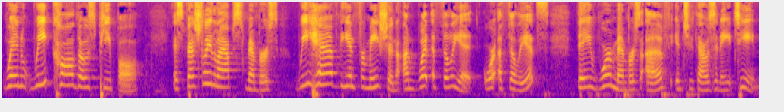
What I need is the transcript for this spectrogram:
When we call those people, especially lapsed members, we have the information on what affiliate or affiliates they were members of in 2018.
